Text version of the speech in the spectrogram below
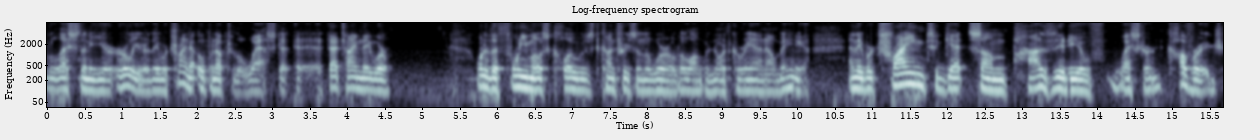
less than a year earlier, they were trying to open up to the West. At, at, that time, they were one of the three most closed countries in the world, along with North Korea and Albania. And they were trying to get some positive Western coverage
